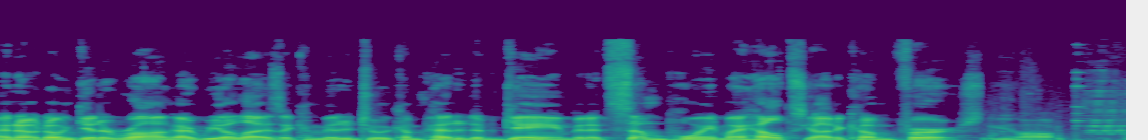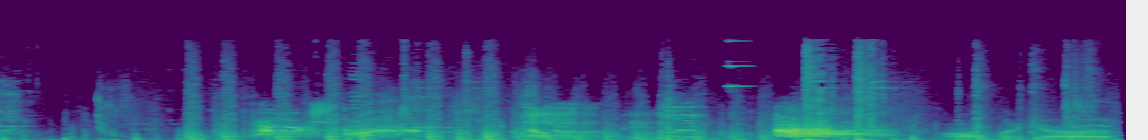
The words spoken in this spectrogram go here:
I know, don't get it wrong, I realize I committed to a competitive game, but at some point my health's gotta come first. You all. Please. Oh my god.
